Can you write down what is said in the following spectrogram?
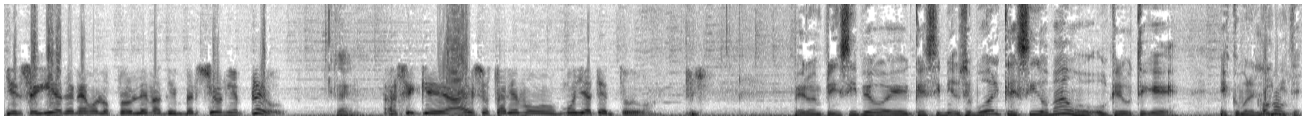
y enseguida tenemos los problemas de inversión y empleo. Así que a eso estaremos muy atentos. Pero en principio, el crecimiento, ¿se pudo haber crecido más o, cree usted que es como el límite?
